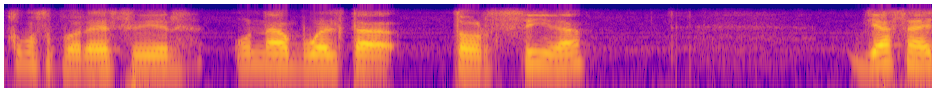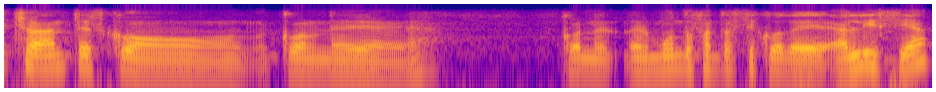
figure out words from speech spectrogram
¿cómo se podría decir? Una vuelta torcida. Ya se ha hecho antes con, con, eh, con el, mundo fantástico de Alicia,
